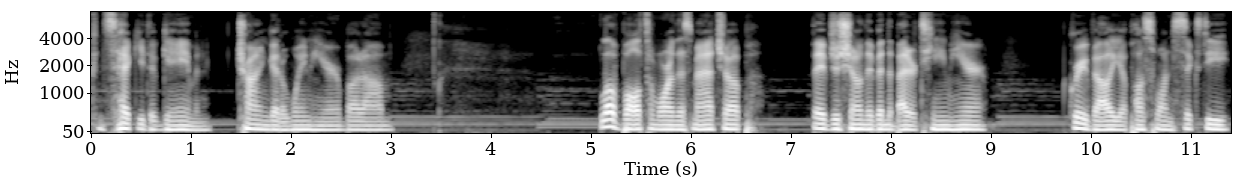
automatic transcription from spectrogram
consecutive game and try and get a win here, but um, Love Baltimore in this matchup. They've just shown they've been the better team here. Great value at plus 160.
